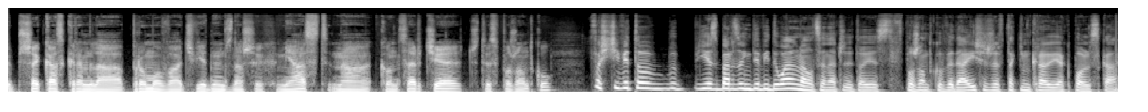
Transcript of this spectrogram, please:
y, przekaz Kremla promować w jednym z naszych miast na koncercie. Czy to jest w porządku? Właściwie to jest bardzo indywidualna ocena, czy to jest w porządku. Wydaje się, że w takim kraju jak Polska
